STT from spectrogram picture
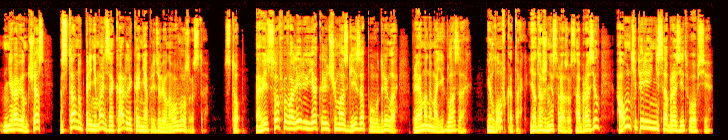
не равен час, станут принимать за карлика неопределенного возраста. Стоп. А ведь Софа Валерию Яковлевичу мозги запудрила прямо на моих глазах. И ловко так. Я даже не сразу сообразил, а он теперь и не сообразит вовсе.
